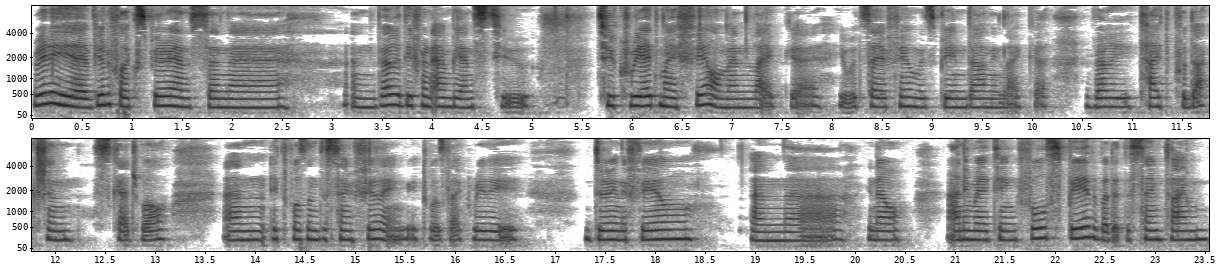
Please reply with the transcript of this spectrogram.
really a beautiful experience and uh, and very different ambience to to create my film and like uh, you would say a film is being done in like a very tight production schedule and it wasn't the same feeling it was like really doing a film and uh, you know animating full speed, but at the same time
